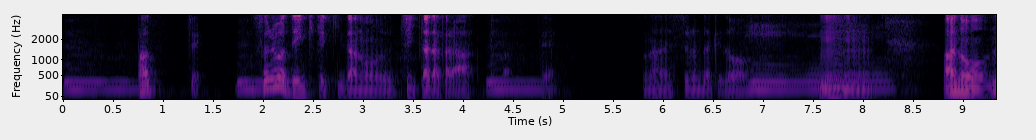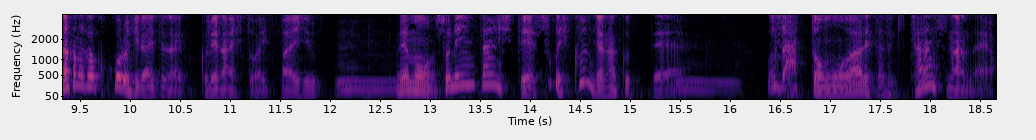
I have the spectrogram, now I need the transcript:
うんパッて。うんそれは電気的、あの、ツイッターだから、とかうんって、そんな話するんだけどへ、えんあの、なかなか心開いてないくれない人はいっぱいいる。うんでも、それに対してすぐ引くんじゃなくってう、ざっと思われた時チャンスなんだよ。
